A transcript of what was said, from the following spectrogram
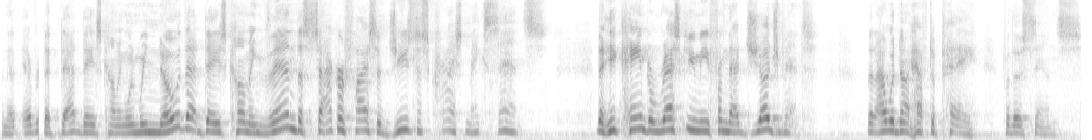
And that every that that day's coming when we know that day's coming then the sacrifice of jesus christ makes sense that he came to rescue me from that judgment that i would not have to pay for those sins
